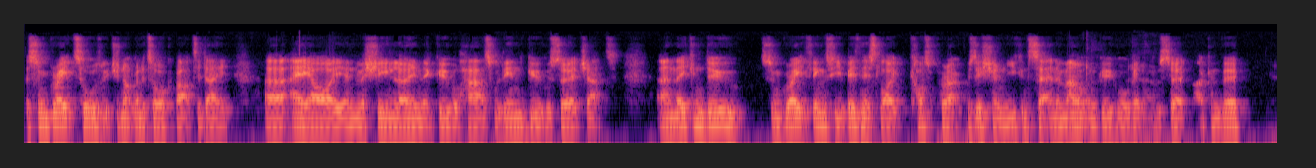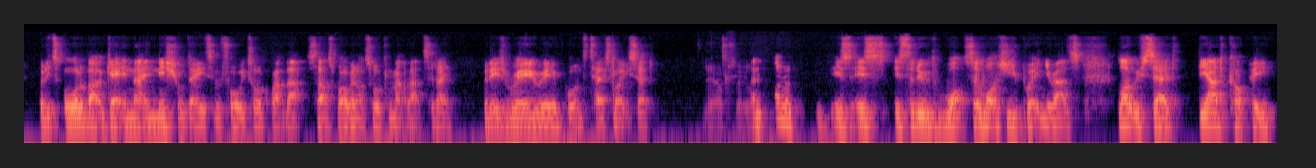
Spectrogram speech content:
there's some great tools which you're not going to talk about today, uh, AI and machine learning that Google has within Google Search Ads. And they can do some great things for your business, like cost per acquisition. You can set an amount and Google will get yeah. the search that convert. But it's all about getting that initial data before we talk about that. So that's why we're not talking about that today. But it's really, really important to test, like you said. Yeah, absolutely. And one is is is to do with what. So what should you put in your ads? Like we've said, the ad copy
